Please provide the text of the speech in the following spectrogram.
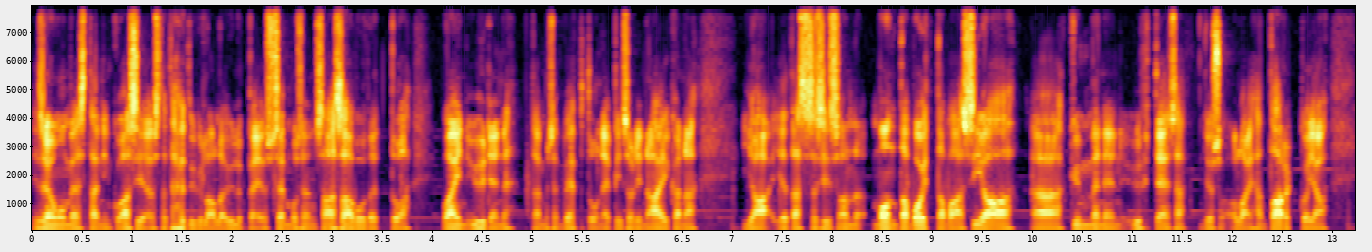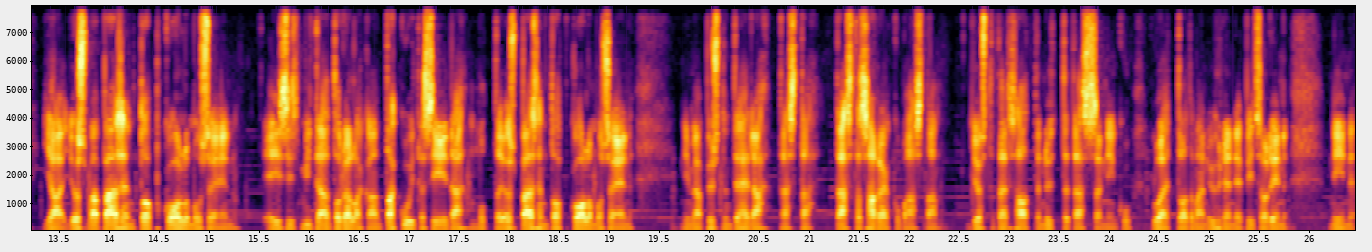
Ja se on mun mielestä niin kuin asia, josta täytyy kyllä olla ylpeä, jos semmoisen saa saavutettua vain yhden tämmöisen Webtoon-episodin aikana. Ja, ja tässä siis on monta voittavaa sijaa, ää, kymmenen yhteensä, jos ollaan ihan tarkkoja. Ja jos mä pääsen top kolmoseen, ei siis mitään todellakaan takuita siitä, mutta jos pääsen top kolmoseen, niin mä pystyn tehdä tästä, tästä sarjakuvasta, josta te saatte nyt tässä niin kuin luettua tämän yhden episodin, niin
